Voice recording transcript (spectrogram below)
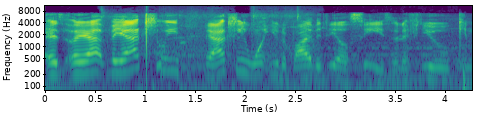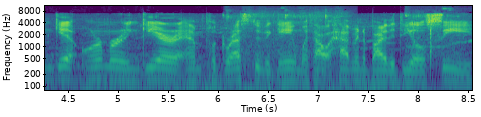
they they actually they actually want you to buy the DLCs, and if you can get armor and gear and progress through the game without having to buy the DLC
